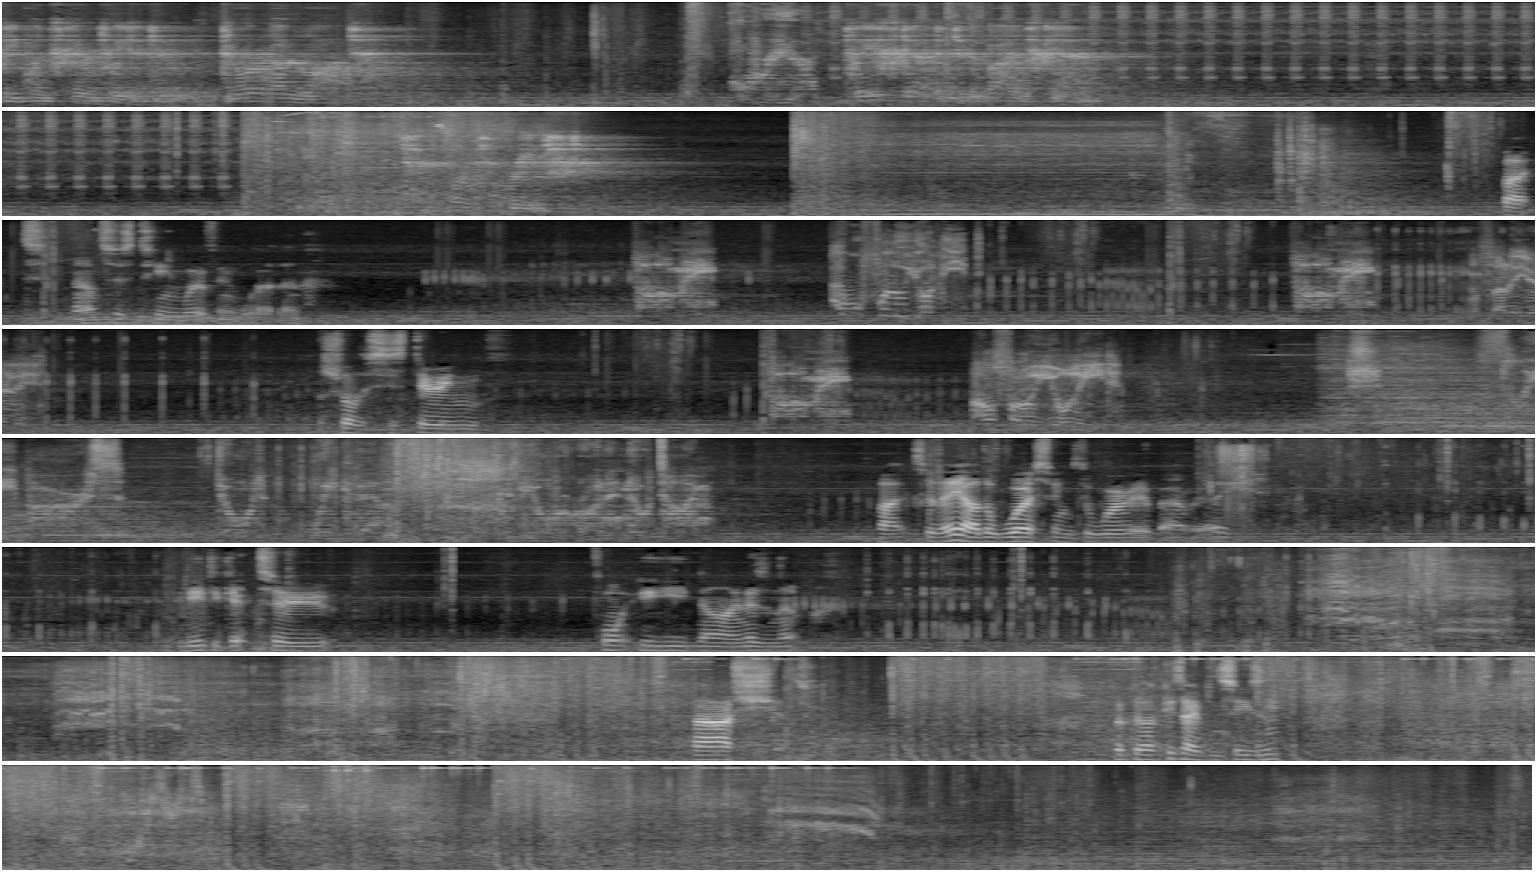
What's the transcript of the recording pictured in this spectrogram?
Sequence completed. Now it's just teamwork then. Follow me. I will follow your lead. Follow me. I'll follow your lead. Not sure this is doing. Follow me. I'll follow your lead. Shh. Sleepers. Don't wake them. We'll be overrun in no time. Right, so they are the worst things to worry about, really. We need to get to 49, isn't it? Ah, shit. Look like it's open season.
